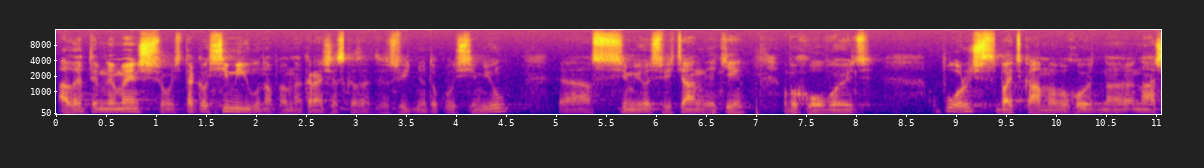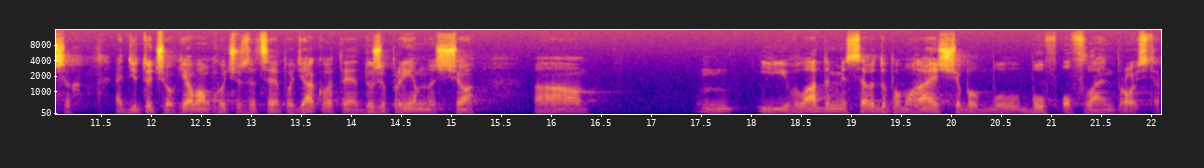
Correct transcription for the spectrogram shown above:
Але тим не менш, ось таку сім'ю, напевно, краще сказати, освітню таку сім'ю, е, сім'ю освітян, які виховують поруч з батьками, виховують на наших діточок. Я вам хочу за це подякувати. Дуже приємно, що а, і влада місцева допомагає, щоб був, був офлайн простір,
